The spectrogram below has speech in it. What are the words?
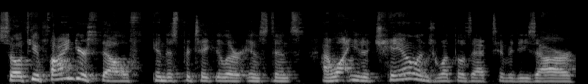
So if you find yourself in this particular instance, I want you to challenge what those activities are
